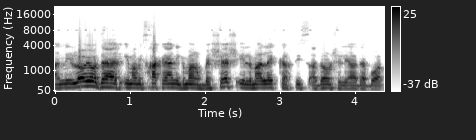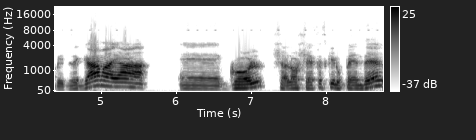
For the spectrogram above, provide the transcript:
אני לא יודע אם המשחק היה נגמר בשש אלמלא כרטיס אדום של יעד אבו עביד. זה גם היה אה, גול, 3-0, כאילו פנדל,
